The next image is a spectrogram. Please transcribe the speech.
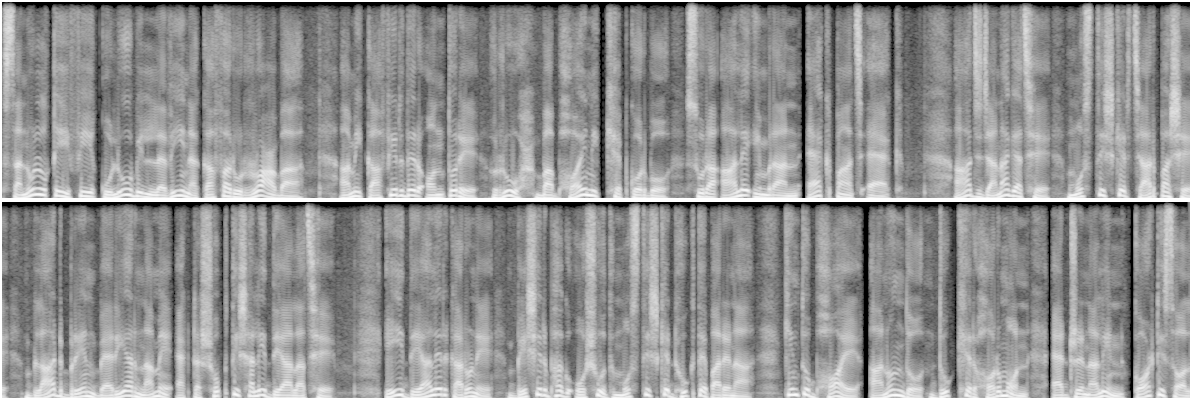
সানুল কিফি কুলুবিল্লাভিনা কাফারুর রবা আমি কাফিরদের অন্তরে রুহ বা ভয় নিক্ষেপ করব। সুরা আলে ইমরান এক পাঁচ এক। আজ জানা গেছে, মস্তিষ্কের চারপাশে ব্লাড ব্রেন ব্যারিয়ার নামে একটা শক্তিশালী দেয়াল আছে। এই দেয়ালের কারণে বেশিরভাগ ওষুধ মস্তিষ্কে ঢুকতে পারে না, কিন্তু ভয়, আনন্দ, দুঃখের হরমোন, অ্যাড্রেনালিন, কর্টিসল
